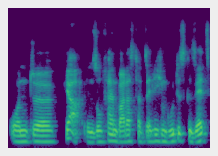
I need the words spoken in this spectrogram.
Und äh, ja, insofern war das tatsächlich ein gutes Gesetz.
